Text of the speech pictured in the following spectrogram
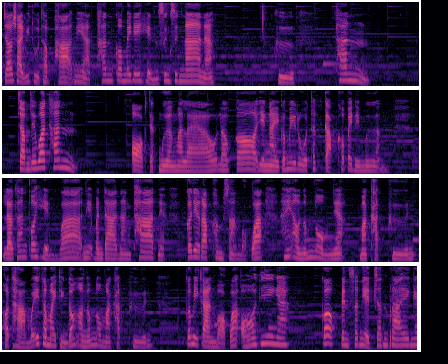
เจ้าชายวิทูทัพพะเนี่ยท่านก็ไม่ได้เห็นซึ่งซึ่งหน้านะ คือท่านจำได้ว่าท่านออกจากเมืองมาแล้ว แล้วก็ยังไงก็ไม่รู้ท่านกลับเข้าไปในเมือง แล้วท่านก็เห็นว่าเนี่ยบรรดานางทาตเนี่ยก็ได้รับคำสั่งบอกว่าให้เอาน้ำนมเนี่ยมาขัดพื้นพอถามว่าเอ๊ะทำไมถึงต้องเอาน้ำนมมาขัดพื้น ก็มีการบอกว่าอ๋อนี่ไงก็เป็นเสนียดจันไรไง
